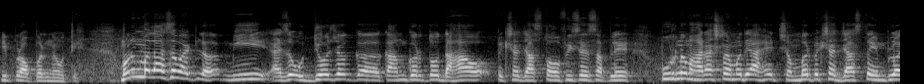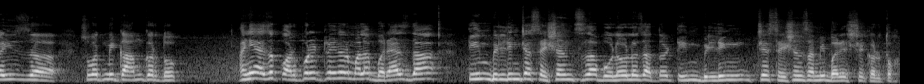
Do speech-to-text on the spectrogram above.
ही प्रॉपर नव्हती. म्हणून मला असं वाटलं मी ॲज अ उद्योजक काम करतो दहापेक्षा जास्त ऑफिसेस आपले पूर्ण महाराष्ट्रामध्ये आहेत शंभरपेक्षा जास्त एम्प्लॉईज सोबत मी काम करतो. आणि ॲज अ कॉर्पोरेट ट्रेनर मला बऱ्याचदा टीम बिल्डिंगच्या सेशन्सला बोलवलं जातं टीम बिल्डिंगचे सेशन्स आम्ही बरेचसे करतो.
